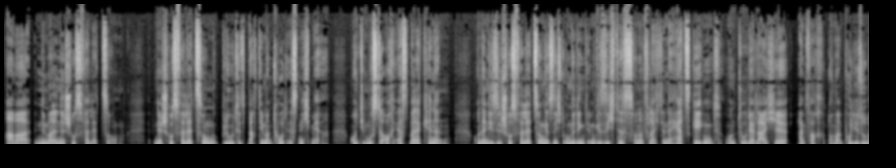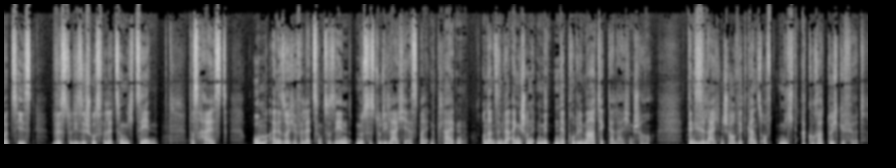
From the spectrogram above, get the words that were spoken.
Aber nimm mal eine Schussverletzung. Eine Schussverletzung blutet, nachdem man tot ist, nicht mehr. Und die musst du auch erstmal erkennen. Und wenn diese Schussverletzung jetzt nicht unbedingt im Gesicht ist, sondern vielleicht in der Herzgegend und du der Leiche einfach nochmal einen Pulli drüber ziehst, wirst du diese Schussverletzung nicht sehen. Das heißt, um eine solche Verletzung zu sehen, müsstest du die Leiche erstmal entkleiden. Und dann sind wir eigentlich schon inmitten der Problematik der Leichenschau. Denn diese Leichenschau wird ganz oft nicht akkurat durchgeführt.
